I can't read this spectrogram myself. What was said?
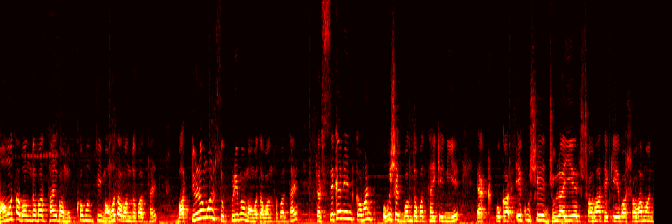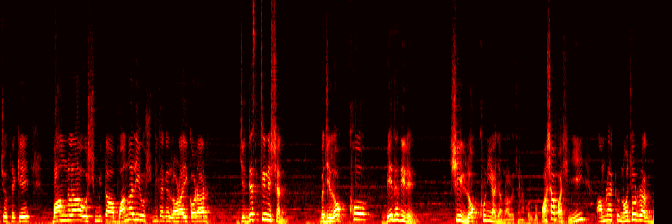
মমতা বন্দ্যোপাধ্যায় বা মুখ্যমন্ত্রী মমতা বন্দ্যোপাধ্যায় বা তৃণমূল সুপ্রিমো মমতা বন্দ্যোপাধ্যায়, তার সেকেন্ড ইন কমান্ড অভিষেক বন্দ্যোপাধ্যায়কে নিয়ে এক প্রকার একুশে জুলাইয়ের সভা থেকে বা সভামঞ্চ থেকে বাংলা অস্মিতা, বাঙালি অস্মিতাকে লড়াই করার যে ডেস্টিনেশন বা যে লক্ষ্য বেঁধে দিলেন সেই লক্ষ্য নিয়ে আজ আমরা আলোচনা করব। পাশাপাশি আমরা একটু নজর রাখব,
